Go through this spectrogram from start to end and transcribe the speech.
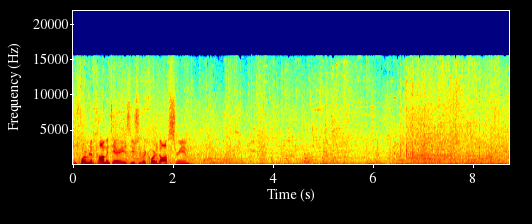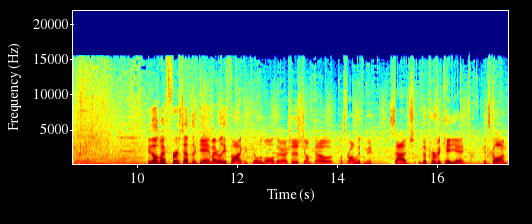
informative commentaries, usually recorded off stream. Dude, that was my first death of the game. I really thought I could kill them all there. I should have just jumped out. What's wrong with me? Sag, the perfect KDA. It's gone.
